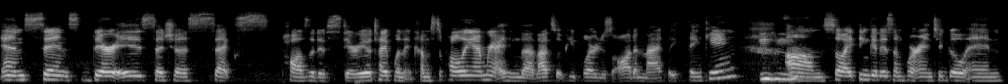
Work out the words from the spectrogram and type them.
And since there is such a sex positive stereotype when it comes to polyamory, I think that that's what people are just automatically thinking. Mhm. Um, so I think it is important to go in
